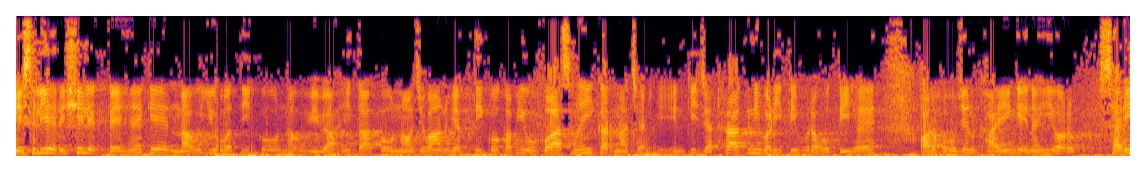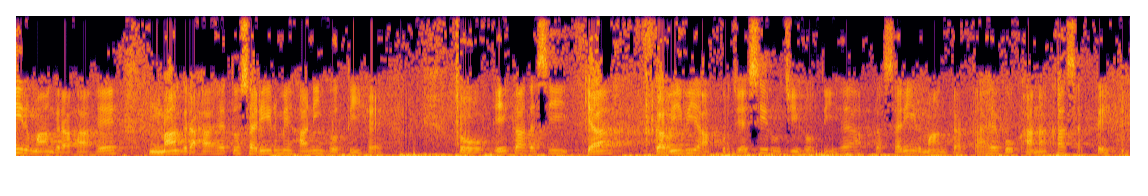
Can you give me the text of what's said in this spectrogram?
इसलिए ऋषि लिखते हैं कि नव युवती को नव विवाहिता को, नौजवान व्यक्ति को कभी उपवास नहीं करना चाहिए। इनकी जठराग्नि बड़ी तीव्र होती है और भोजन खाएँगे नहीं और शरीर मांग रहा है, मांग रहा है तो शरीर में हानि होती है। तो एकादशी क्या कभी भी आपको जैसी रुचि होती है, आपका शरीर मांग करता है, वो खाना खा सकते हैं।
